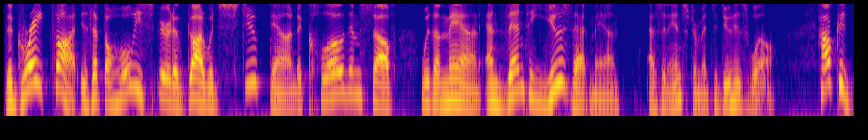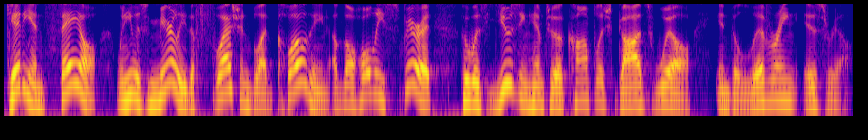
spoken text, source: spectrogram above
The great thought is that the Holy Spirit of God would stoop down to clothe himself with a man and then to use that man as an instrument to do his will. How could Gideon fail when he was merely the flesh and blood clothing of the Holy Spirit who was using him to accomplish God's will in delivering Israel.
